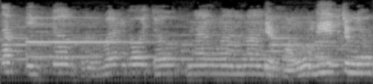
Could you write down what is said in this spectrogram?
Tapi itu bergoyang nang Yang mau dicup.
